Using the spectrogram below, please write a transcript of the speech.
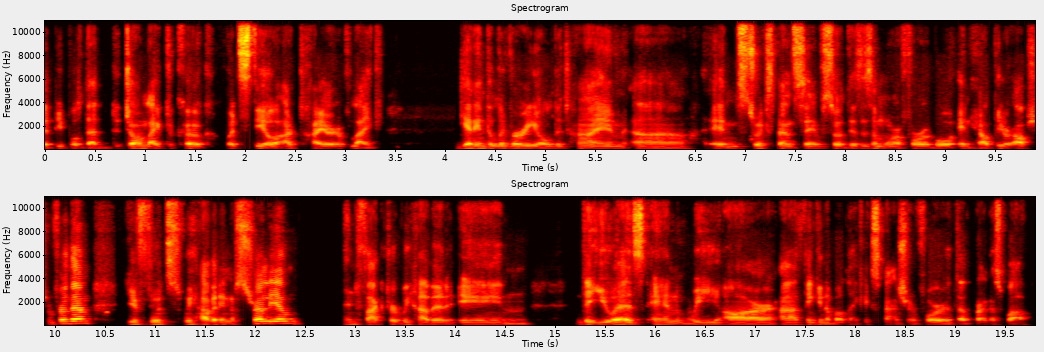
the people that don't like to cook, but still are tired of like getting delivery all the time uh, and it's too expensive. So this is a more affordable and healthier option for them. Youfoodz, we have it in Australia. In Factor, we have it in the US, and we are uh, thinking about like expansion for that brand as well.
